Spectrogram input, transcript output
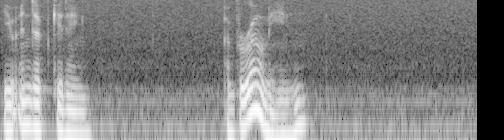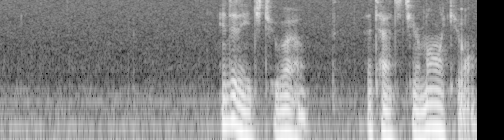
you end up getting a bromine and an H2O attached to your molecule.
